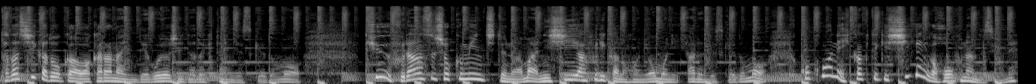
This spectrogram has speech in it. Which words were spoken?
正しいかどうかはわからないんでご容赦いただきたいんですけれども旧フランス植民地というのはまあ西アフリカの方に主にあるんですけれどもここはね比較的資源が豊富なんですよね。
